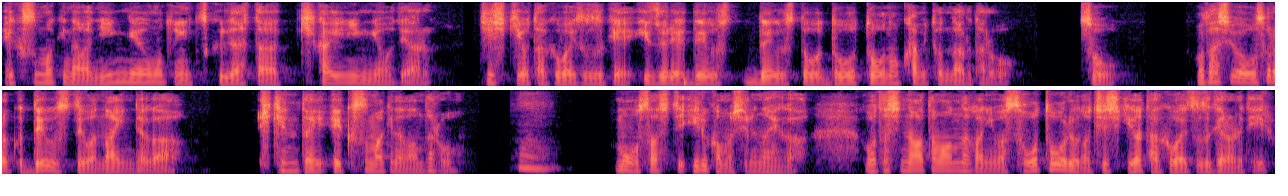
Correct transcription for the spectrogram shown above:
エクスマキナは人間をもとに作り出した機械人形である。知識を蓄え続け、いずれデウスデウスと同等の神となるだろう。そう。私はおそらくデウスではないんだが、被験体エクスマキナなんだろう。うん。もう察しているかもしれないが、私の頭の中には相当量の知識が蓄え続けられている。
